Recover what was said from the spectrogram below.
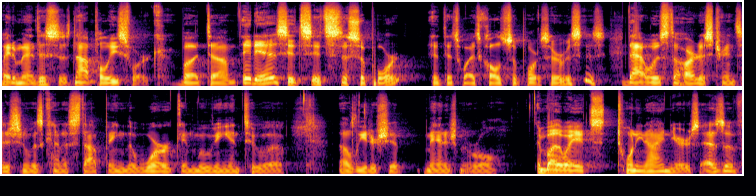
wait a minute, this is not police work, but um, it is. It's it's the support. That's why it's called support services. That was the hardest transition. Was kind of stopping the work and moving into a, a leadership management role. And by the way, it's 29 years. As of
